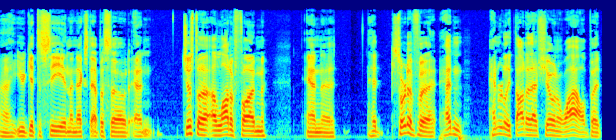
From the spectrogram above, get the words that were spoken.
uh, you get to see in the next episode and just a, a lot of fun and uh, had sort of uh, hadn't hadn't really thought of that show in a while but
